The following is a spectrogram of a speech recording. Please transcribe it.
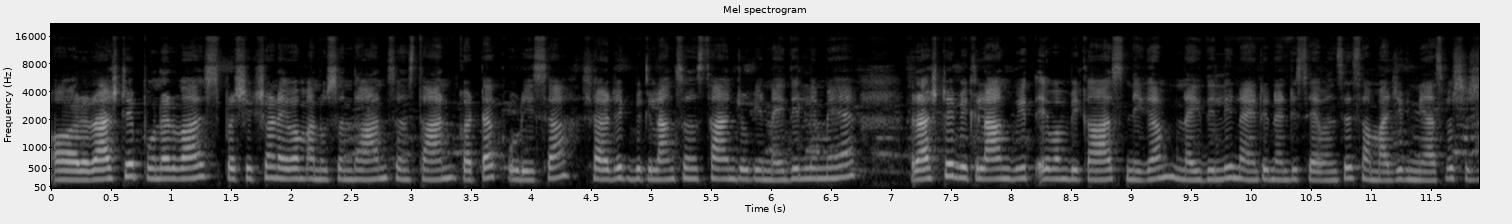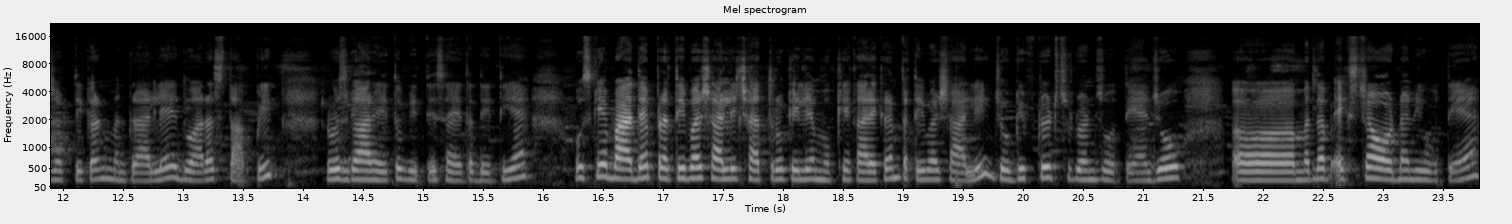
और राष्ट्रीय पुनर्वास प्रशिक्षण एवं अनुसंधान संस्थान कटक, उड़ीसा, शारीरिक विकलांग संस्थान जो कि नई दिल्ली में है। राष्ट्रीय विकलांग वित्त एवं विकास निगम नई दिल्ली 1997 से सामाजिक न्यास व सशक्तिकरण मंत्रालय द्वारा स्थापित रोज़गार हेतु तो वित्तीय सहायता देती है। उसके बाद है प्रतिभाशाली छात्रों के लिए मुख्य कार्यक्रम प्रतिभाशाली जो गिफ्टेड स्टूडेंट्स होते हैं जो आ, मतलब एक्स्ट्रा ऑर्डनरी होते हैं।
